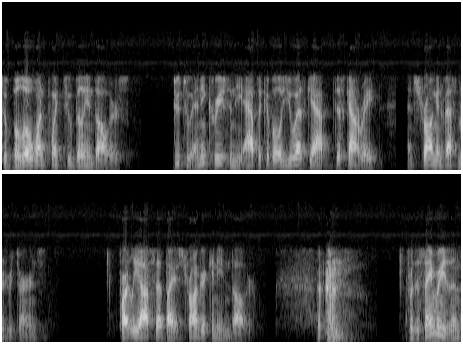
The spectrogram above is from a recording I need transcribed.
to below 1.2 billion dollars due to an increase in the applicable US GAAP discount rate and strong investment returns, partly offset by a stronger Canadian dollar. For the same reasons,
